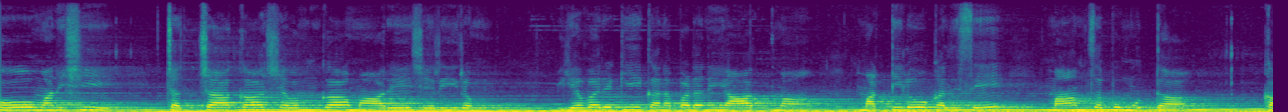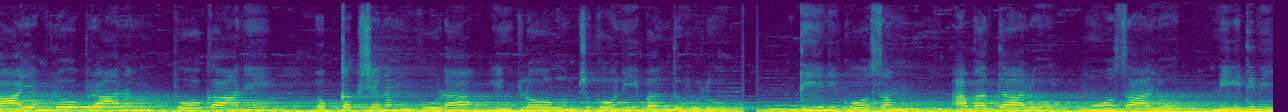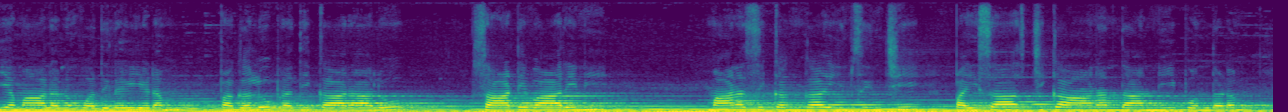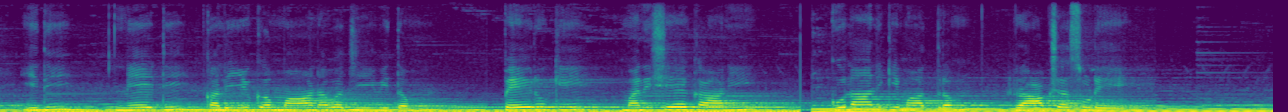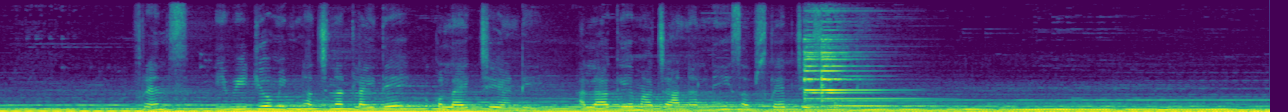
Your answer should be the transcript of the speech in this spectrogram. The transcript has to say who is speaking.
Speaker 1: ఓ మనిషి చచ్చాక శవంగా మారే శరీరం. ఎవరికీ కనపడని ఆత్మ మట్టిలో కలిసే మాంసపు ముద్ద. కాయంలో ప్రాణం పోగానే ఒక్క క్షణం కూడా ఇంట్లో ఉంచుకొని బంధువులు. దీనికోసం అబద్ధాలు మోసాలు నీతి నియమాలను వదిలేయడం పగలు ప్రతీకారాలు సాటి వారిని మానసికంగా హింసించి పైశాచిక ఆనందాన్ని పొందడం ఇది నేటి కలియుగ మానవ జీవితం. పేరుకి మనిషే కానీ గుణానికి మాత్రం రాక్షసుడే.
Speaker 2: ఫ్రెండ్స్ ఈ వీడియో మీకు నచ్చినట్లయితే ఒక లైక్ చేయండి. అలాగే మా ఛానల్ని సబ్స్క్రైబ్ చేసుకోండి.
